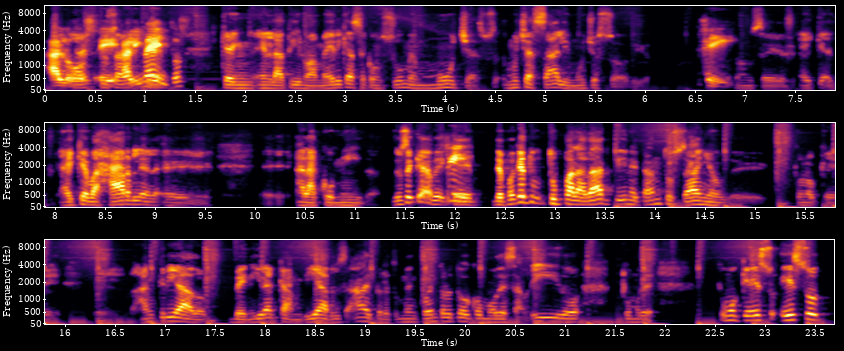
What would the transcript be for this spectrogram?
a los alimentos. Que, en, Latinoamérica se consume muchas, mucha sal y mucho sodio. Sí. Entonces, hay que, hay que bajarle a la comida. Yo sé que, después que tu, paladar tiene tantos años eh, con lo que eh, han criado, venir a cambiar, ay, pero me encuentro todo como desabrido, como que, como que eso, eso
